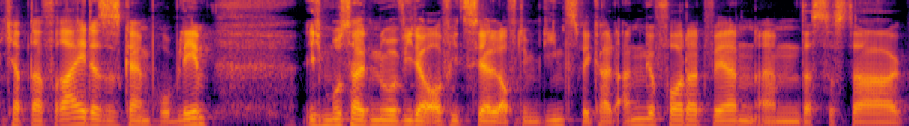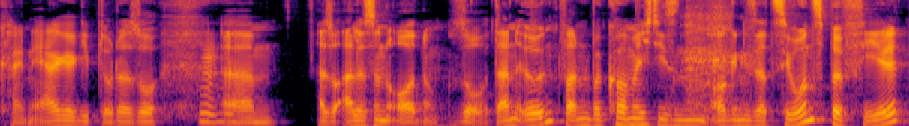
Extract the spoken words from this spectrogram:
ich habe da frei, das ist kein Problem. Ich muss halt nur wieder offiziell auf dem Dienstweg halt angefordert werden, ähm, dass das da keinen Ärger gibt oder so. Mhm. Ähm, also alles in Ordnung. So, dann irgendwann bekomme ich diesen Organisationsbefehl,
